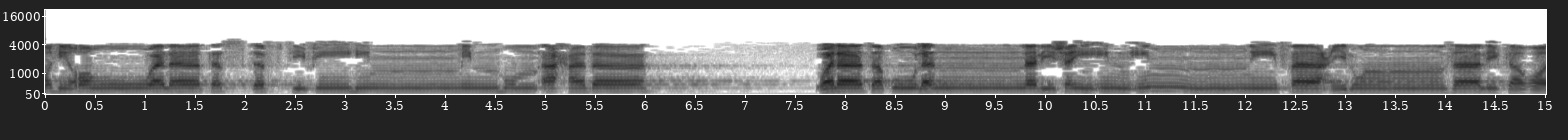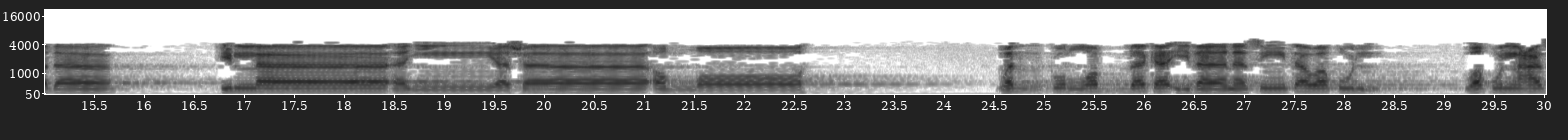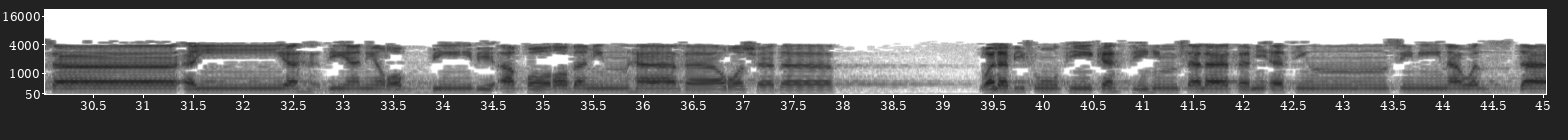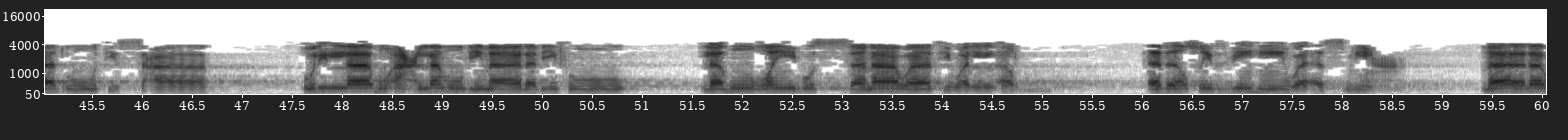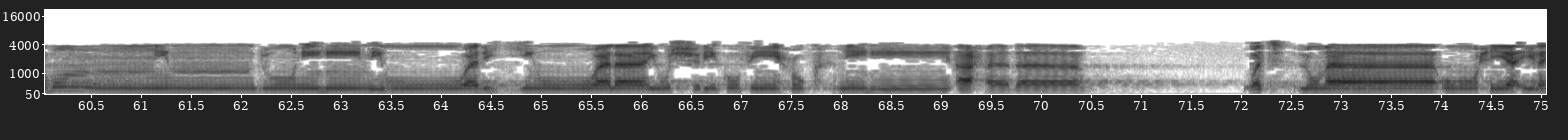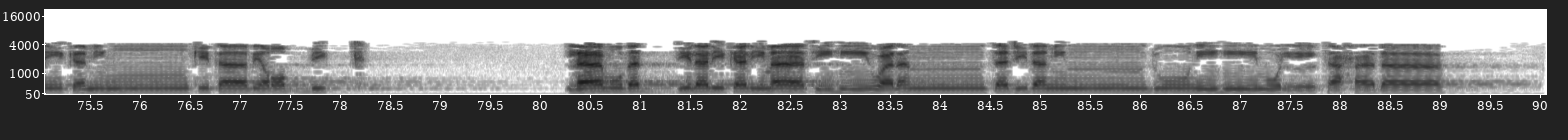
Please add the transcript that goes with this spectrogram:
ظَاهِرًا وَلَا تَسْتَفْتِ فِيهِمْ مِنْهُمْ أَحَدًا وَلَا تَقُولَنَّ لِشَيْءٍ إِنِّي فَاعِلٌ ذَلِكَ غَدًا إِلَّا أَن يَشَاءَ اللَّهُ. وَاذْكُر رَّبَّكَ إِذَا نَسِيتَ وَقُلْ وَقُلْ عَسَى أَن يَهْدِيَنِ رَبِّي لِأَقْرَبَ مِنْ هَذَا رَشَدًا وَلَبِثُوا فِي كَهْفِهِمْ ثَلَاثَمِائَةٍ سِنِينَ وَازْدَادُوا تِسْعًا قُلِ اللَّهُ أَعْلَمُ بِمَا لَبِثُوا لَهُ غَيْبُ السَّمَاوَاتِ وَالْأَرْضِ أَبْصِرْ بِهِ وَأَسْمِعْ مَا لَهُم مِّن دُونِهِ مِن وَلِيٍّ وَلَا يُشْرِكُ فِي حُكْمِهِ أَحَدًا وَاتْلُ مَا أُوحِيَ إِلَيْكَ مِن كِتَابِ رَبِّكَ لَا مُبَدِّلَ لِكَلِمَاتِهِ وَلَن تَجِدَ مِن دُونِهِ مُلْتَحَدًا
